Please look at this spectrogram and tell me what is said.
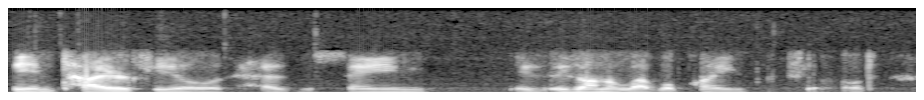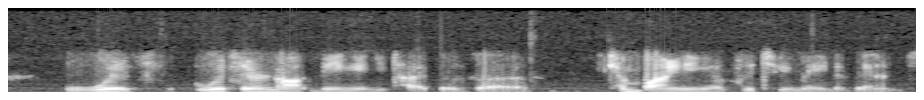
the entire field has the same is, is on a level playing field with with there not being any type of uh, combining of the two main events.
